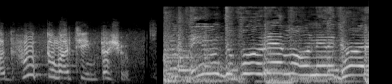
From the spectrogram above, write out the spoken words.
অদ্ভুত তোমার চিন্তা শক্তি মনের ঘরে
